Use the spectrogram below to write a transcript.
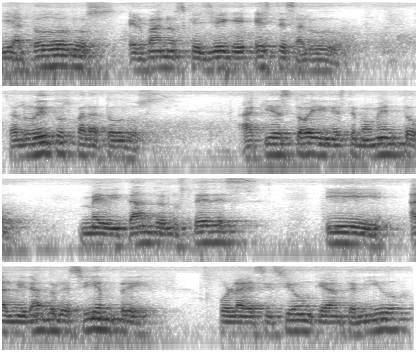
y a todos los hermanos que llegue este saludo. Saluditos para todos. Aquí estoy en este momento meditando en ustedes y admirándoles siempre por la decisión que han tenido,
